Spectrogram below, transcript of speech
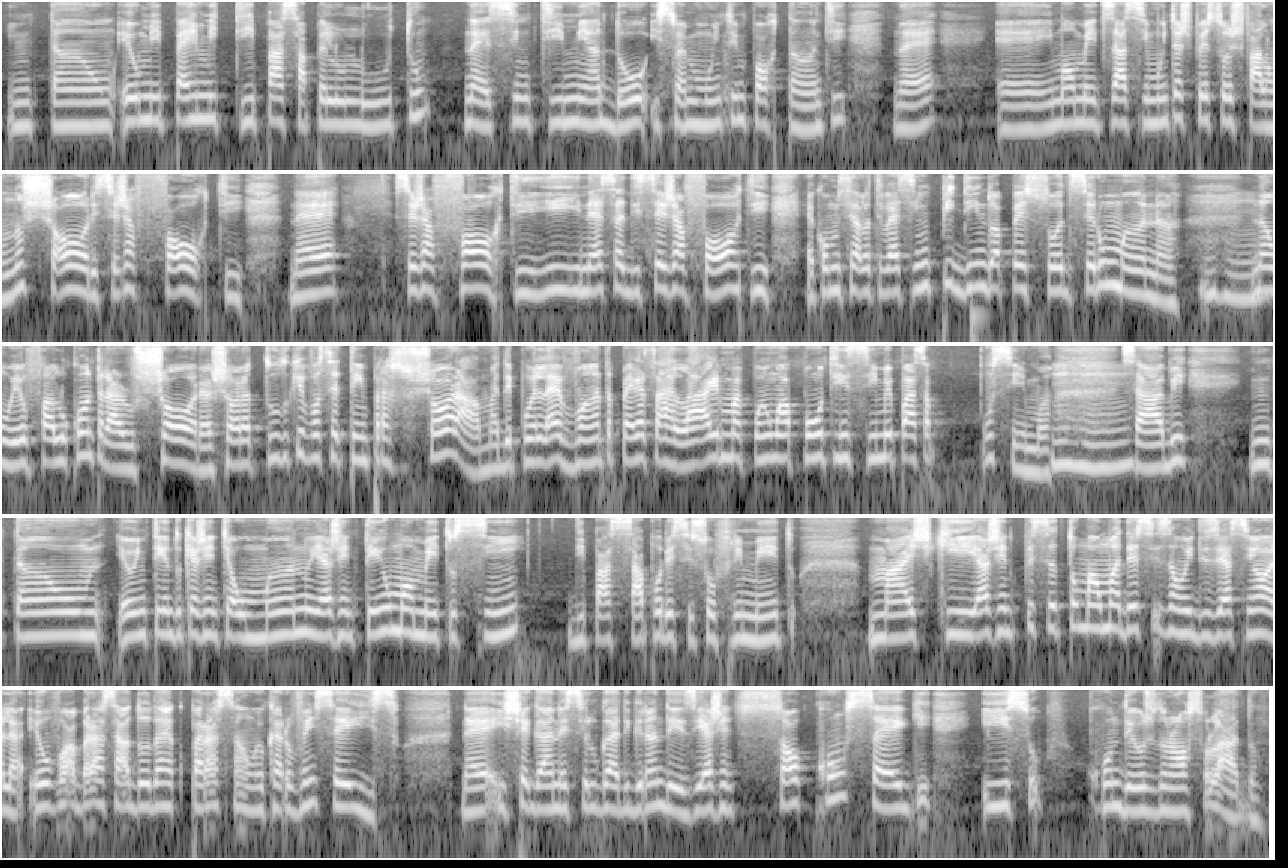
Então, eu me permiti passar pelo luto, né? Sentir minha dor, isso é muito importante, né? É, em momentos assim, muitas pessoas falam, não chore, seja forte, né? Seja forte. E nessa de seja forte, é como se ela estivesse impedindo a pessoa de ser humana. Não, eu falo o contrário. Chora, chora tudo que você tem para chorar. Mas depois levanta, pega essas lágrimas, põe uma ponte em cima e passa por cima, sabe? Então, eu entendo que a gente é humano e a gente tem um momento, sim, de passar por esse sofrimento, mas que a gente precisa tomar uma decisão e dizer assim, olha, eu vou abraçar a dor da recuperação, eu quero vencer isso, né? E chegar nesse lugar de grandeza. E a gente só consegue isso com Deus do nosso lado.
